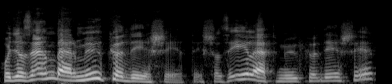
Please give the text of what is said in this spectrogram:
hogy az ember működését és az élet működését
